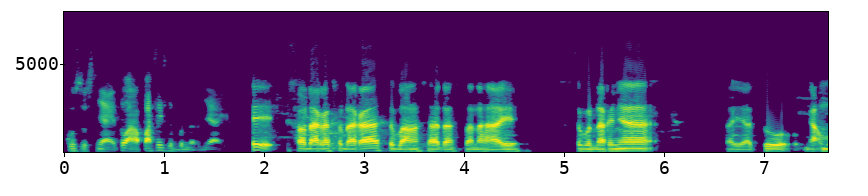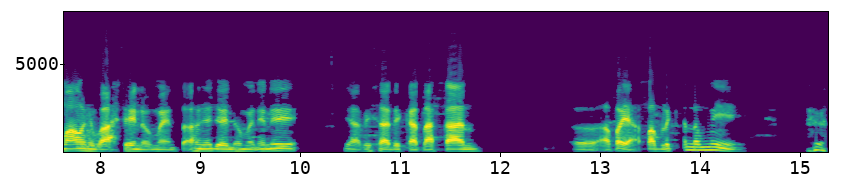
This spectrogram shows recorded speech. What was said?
khususnya itu apa sih sebenarnya gitu. Saudara-saudara sebangsa dan setanah air, sebenarnya saya tuh nggak mau nih bahas join domain. Soalnya join domain ini ya bisa dikatakan eh, apa ya public enemy.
